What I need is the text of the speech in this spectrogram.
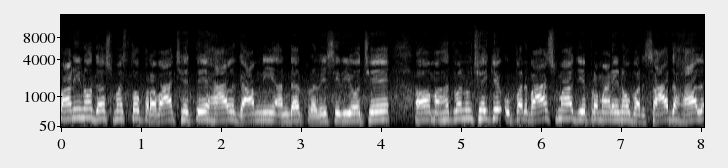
પાણીનો ધસમસતો પ્રવાહ છે તે હાલ ગામની અંદર પ્રવેશી રહ્યો છે. મહત્વનું છે કે ઉપરવાસમાં જે પ્રમાણેનો વરસાદ હાલ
